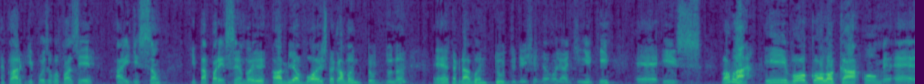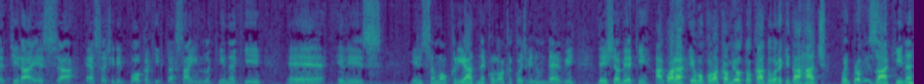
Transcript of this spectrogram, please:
É claro que depois eu vou fazer a edição que tá aparecendo aí, a minha voz está gravando tudo, né? É, tá gravando tudo. Deixa eu dar uma olhadinha aqui. É, isso. Vamos lá. E vou colocar, é, tirar essa, essa giripoca aqui que está saindo aqui, né? Que é, eles, eles são mal criados, né? Coloca coisa que não deve. Deixa eu ver aqui. Agora eu vou colocar o meu tocador aqui da rádio. Vou improvisar aqui, né?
